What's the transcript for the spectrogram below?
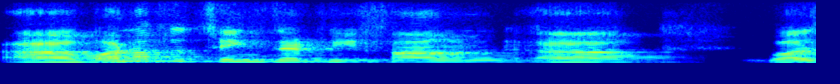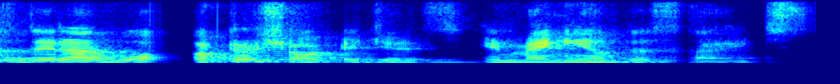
Uh, one of the things that we found uh, was there are water shortages in many of the sites.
